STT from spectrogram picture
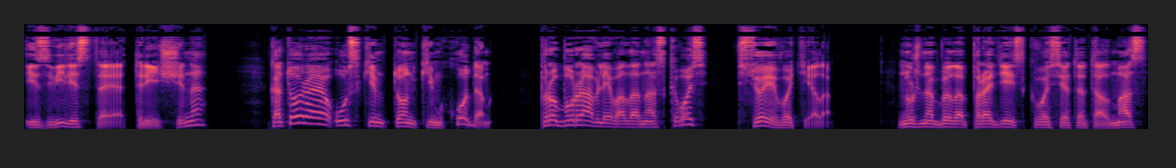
извилистая трещина, которая узким тонким ходом пробуравливала насквозь все его тело. Нужно было продеть сквозь этот алмаз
